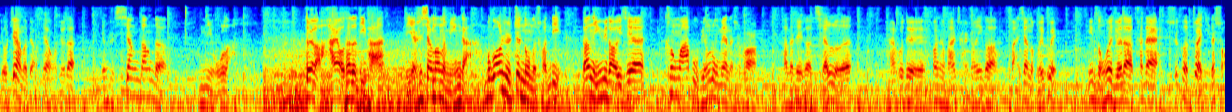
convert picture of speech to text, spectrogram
有这样的表现，我觉得已经是相当的牛了。对了，还有它的底盘也是相当的敏感，不光是震动的传递，当你遇到一些坑洼不平路面的时候，它的这个前轮还会对方向盘产生一个反向的回馈，你总会觉得它在时刻拽你的手。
